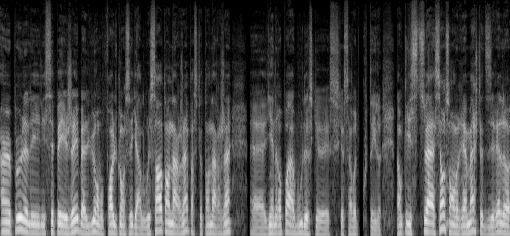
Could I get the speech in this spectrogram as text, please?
un, peu les, CPG, ben lui, on va pouvoir lui conseiller, garde, oui, sors ton argent parce que ton argent ne viendra pas à bout de ce que, ce que ça va te coûter. Donc, les situations sont vraiment, je te dirais, là,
